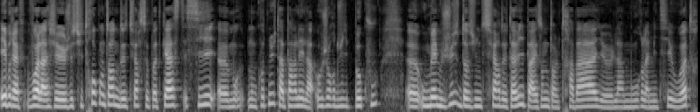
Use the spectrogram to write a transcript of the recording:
Et bref, voilà, je, suis trop contente de te faire ce podcast. Si euh, mon, contenu t'a parlé là aujourd'hui beaucoup, euh, ou même juste dans une sphère de ta vie, par exemple dans le travail, euh, l'amour, l'amitié ou autre,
